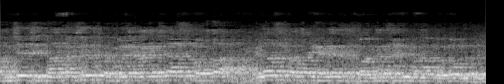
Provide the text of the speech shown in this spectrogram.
आमचे कर्मचाऱ्यांच्या स्पर्धा क्रीडा स्पर्धा घेण्यास बघण्यासाठी मला बोलवलं.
